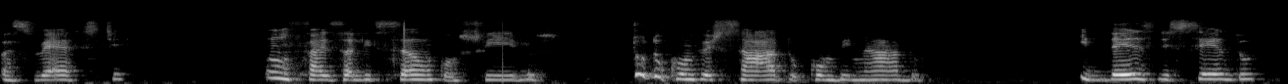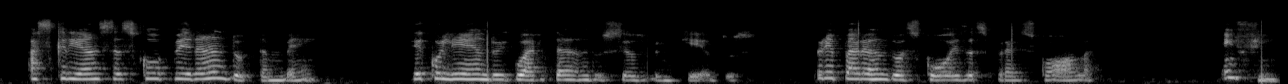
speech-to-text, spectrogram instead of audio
as veste, um faz a lição com os filhos, tudo conversado, combinado. E desde cedo as crianças cooperando também recolhendo e guardando seus brinquedos, preparando as coisas para a escola. Enfim,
